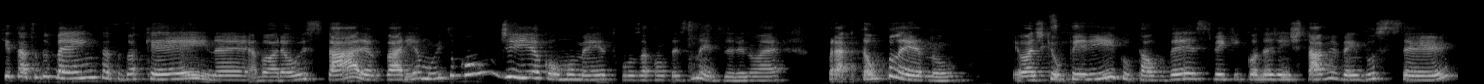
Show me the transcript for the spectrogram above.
que tá tudo bem, tá tudo ok, né? Agora, o estar varia muito com o dia, com o momento, com os acontecimentos, ele não é pra, tão pleno. Eu acho que Sim. o perigo, talvez, fique quando a gente está vivendo o ser,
